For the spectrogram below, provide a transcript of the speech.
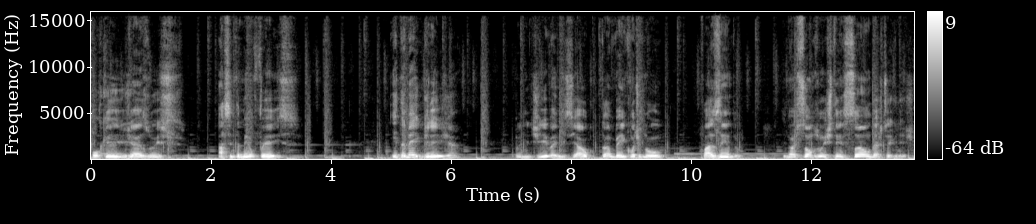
porque Jesus assim também o fez, e também a igreja primitiva, inicial, também continuou fazendo. E nós somos uma extensão desta igreja.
